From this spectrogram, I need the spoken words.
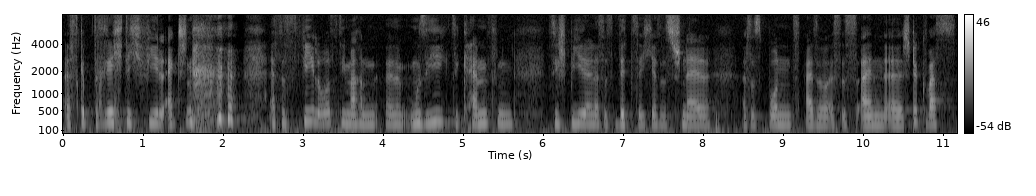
Es gibt richtig viel Action. es ist viel los. Sie machen äh, Musik, sie kämpfen, sie spielen. Es ist witzig, es ist schnell es ist bunt. Also es ist ein äh, Stück, was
